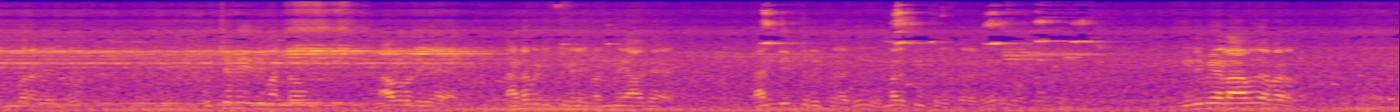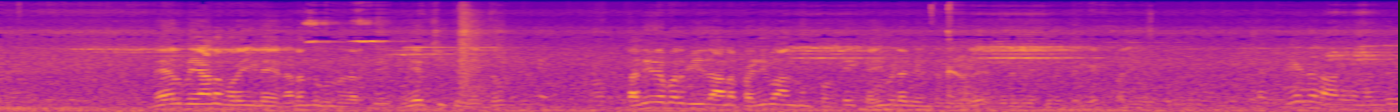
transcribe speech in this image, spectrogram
முன்வர வேண்டும். உச்சநீதிமன்றம் அவருடைய நடவடிக்கைகளை வன்மையாக கண்டித்திருக்கிறது விமர்சித்திருக்கிறது. இனிமேலாவது அவர் நேர்மையான முறையிலே நடந்து கொள்வதற்கு முயற்சிக்க வேண்டும். தனிநபர் மீதான பழிவாங்கும் போக்கை கைவிட வேண்டும் என்று விடுதலை சிறுத்தைகள் வலியுறுத்தினார் தேர்தல் ஆணையம் வந்து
